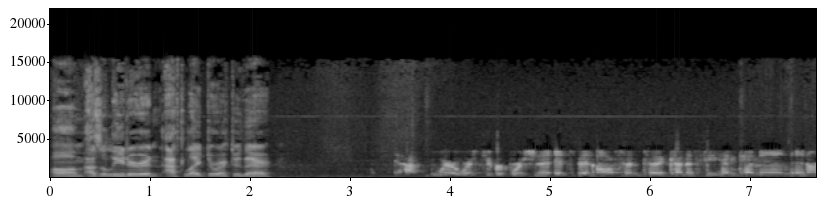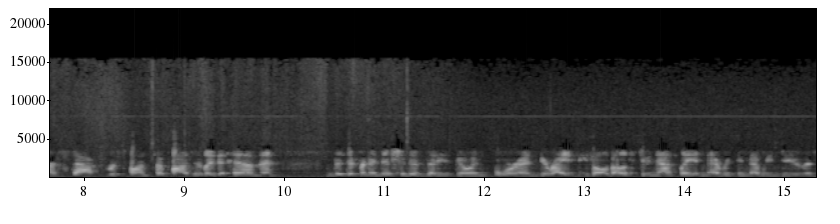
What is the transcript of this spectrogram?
um, as a leader and athletic director there. Yeah, we're, we're super fortunate. It's been awesome to kind of see him come in and our staff respond so positively to him and the different initiatives that he's going for. And you're right, he's all about the student athlete, and everything that we do is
